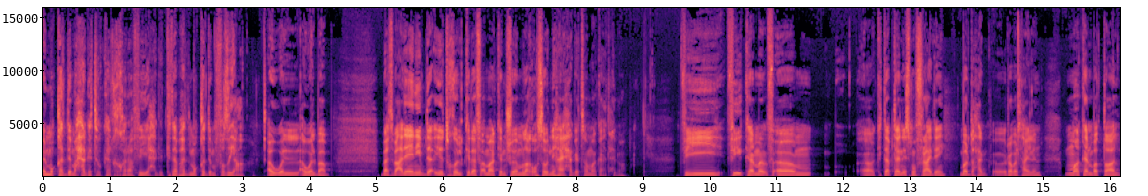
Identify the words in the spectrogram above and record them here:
المقدمة حقته كانت خرافية حق الكتاب. هذه مقدمة فظيعة. أول أول باب. بس بعدين يبدأ يدخل كذا في أماكن شوية ملغوصة والنهاية حقتها ما كانت حلوة. في في آه، كتاب تاني اسمه Friday برضه حق روبرت هايلن. ما كان بطال.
